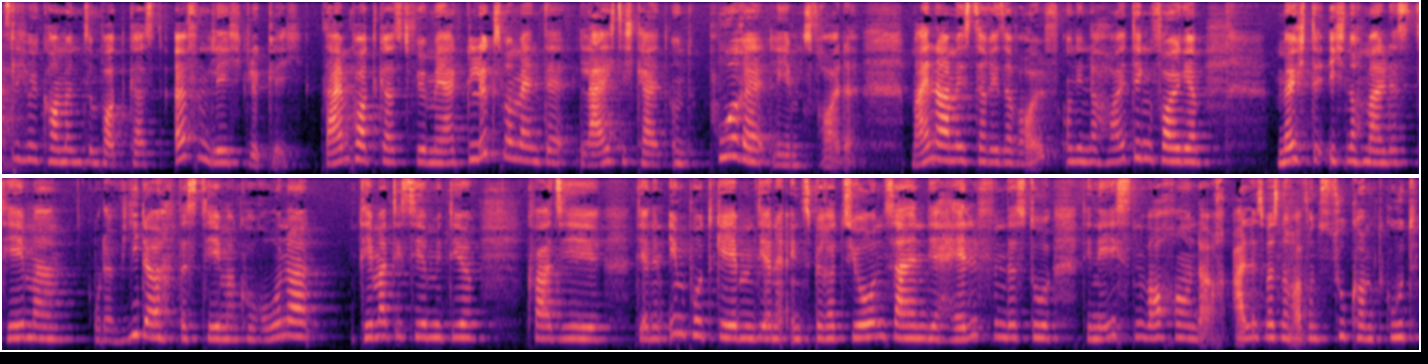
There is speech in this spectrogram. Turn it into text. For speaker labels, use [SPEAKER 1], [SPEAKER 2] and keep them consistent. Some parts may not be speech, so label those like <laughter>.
[SPEAKER 1] herzlich willkommen zum Podcast Öffentlich Glücklich. Dein Podcast für mehr Glücksmomente, Leichtigkeit und pure Lebensfreude. Mein Name ist Theresa Wolf und in der heutigen Folge möchte ich nochmal das Thema oder wieder das Thema Corona thematisieren mit dir, quasi dir einen Input geben, dir eine Inspiration sein, dir helfen, dass du die nächsten Wochen und auch alles, was noch auf uns zukommt, gut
